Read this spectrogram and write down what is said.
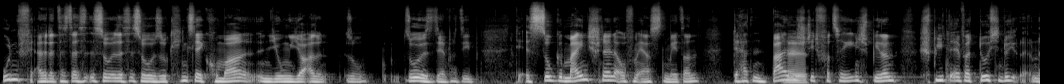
unfair. Also das, das ist so, das ist so, so Kingsley Coman in jungen Jahren, also so, so ist der im Prinzip. Der ist so gemein schnell auf den ersten Metern. Der hat einen Ball, der Nee. steht vor zwei Gegenspielern, spielt einfach durch und durch und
